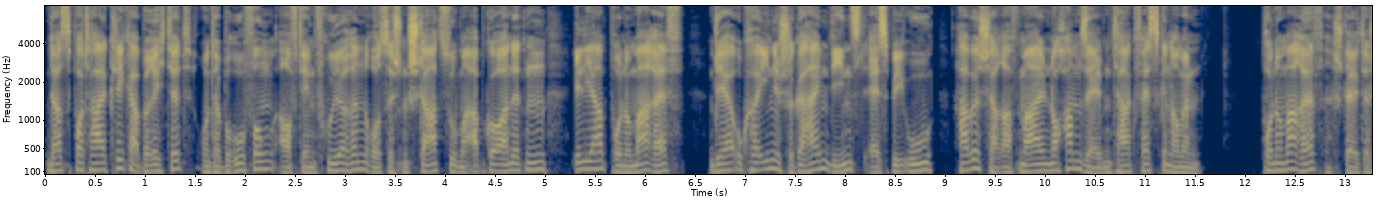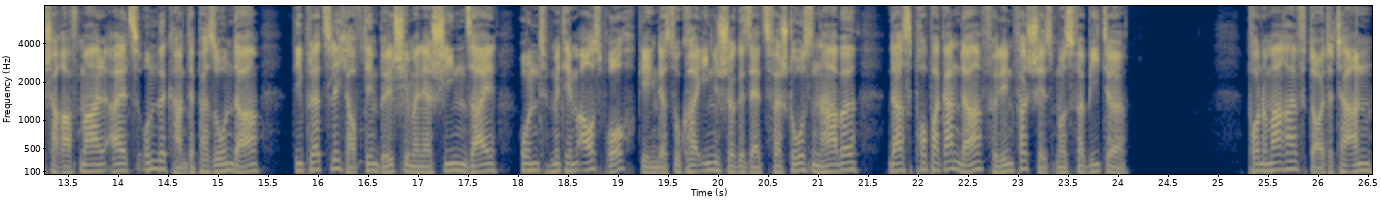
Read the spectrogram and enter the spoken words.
Das Portal Klicker berichtet unter Berufung auf den früheren russischen Staatsduma-Abgeordneten Ilya Ponomarev, der ukrainische Geheimdienst SBU habe Scharafmal noch am selben Tag festgenommen. Ponomarev stellte Scharafmal als unbekannte Person dar, die plötzlich auf den Bildschirmen erschienen sei und mit dem Ausbruch gegen das ukrainische Gesetz verstoßen habe, das Propaganda für den Faschismus verbiete. Ponomarev deutete an,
